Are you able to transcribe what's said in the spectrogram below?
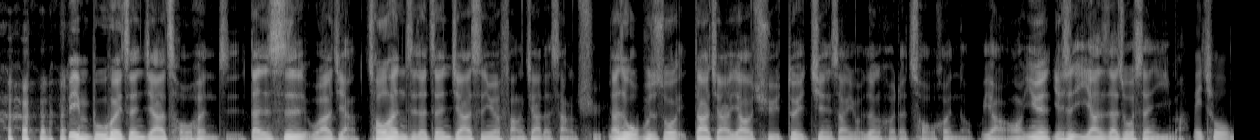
并不会增加仇恨值。但是我要讲，仇恨值的增加是因为房价的上去，但是我不是说大家要去对建商有任何的仇恨哦，不要哦，因为也是一样是在做生意嘛，没错。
